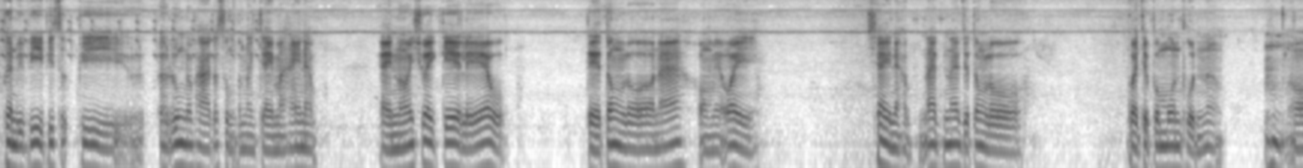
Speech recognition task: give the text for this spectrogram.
เพื่อนพี่พี่พี่สุพี่เอ่อลุงนภาก็ส่งกำลังใจมาให้นะครับไก่น้อยช่วยแก้แล้ว แต่ต้องรอนะ ของแม่อ้อย ใช่นะครับ น่าน่าจะต้องรอ กว่าจะประมวลผลนะอ๋อ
